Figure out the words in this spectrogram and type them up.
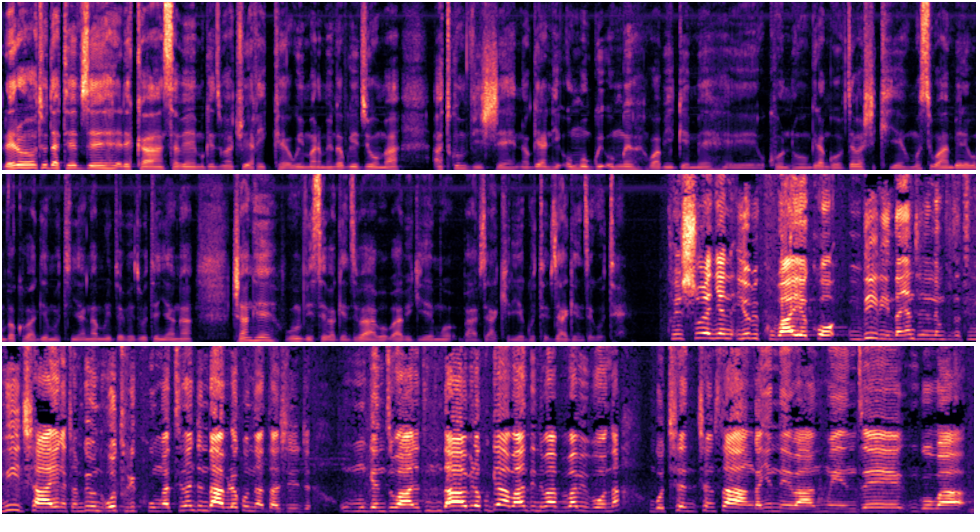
rero tudatebye reka nsabe mugenzi wacu Eric w'Imana muhinga bw’ibyuma atwumvishe Nogera nti umugwi umwe wabigeme eh, ukuntu ngira ngo byabashikiye umunsi wa mbere wumva ko bagiye mutinyanka muri ivyo bihe by'ubutinyanka canke bumvise bagenzi babo babigiyemo babyakiriye gute byagenze gute kwishure nyene iyo bikubaye ko ndirinda nyanze nyene mvuze ati nicaye ngacambwe uwo turi kumwe ati nanje ndabira ko natashije umugenzi wanje ati ndabira kugira abandi ntibave babibona ngo nsanga nyine bantwenze ngo ba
